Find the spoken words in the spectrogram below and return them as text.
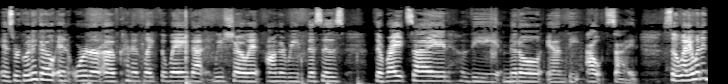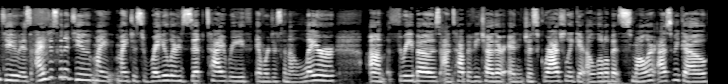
is we're going to go in order of kind of like the way that we show it on the wreath. This is the right side, the middle, and the outside. So what I want to do is I'm just going to do my, my just regular zip tie wreath and we're just going to layer um, three bows on top of each other and just gradually get a little bit smaller as we go.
